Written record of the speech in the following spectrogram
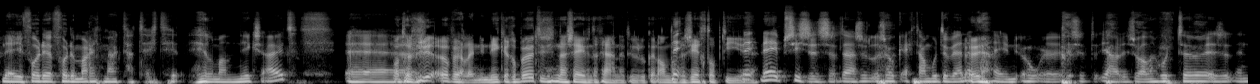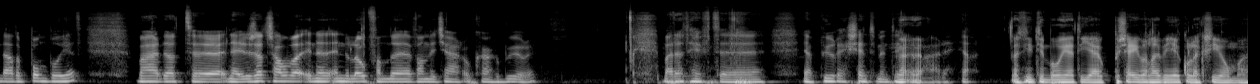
nee voor, de, voor de markt maakt dat echt he- helemaal niks uit. Eh, Want er is ook wel een unieke gebeurtenis na 70 jaar natuurlijk. Een ander Nee. gezicht op die... eh, Nee, nee, precies. Dus daar zullen ze ook echt aan moeten wennen. Ja. Hey, eh, is het, ja, dat is wel een goed, is het inderdaad een pondbiljet. Maar dat, nee, dus dat zal wel in de, in de loop van, de, van dit jaar ook gaan gebeuren. Maar dat heeft ja, puur echt sentimentele waarde. Ja. Dat is niet een biljet die jij ook per se wil hebben in je collectie om... eh,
